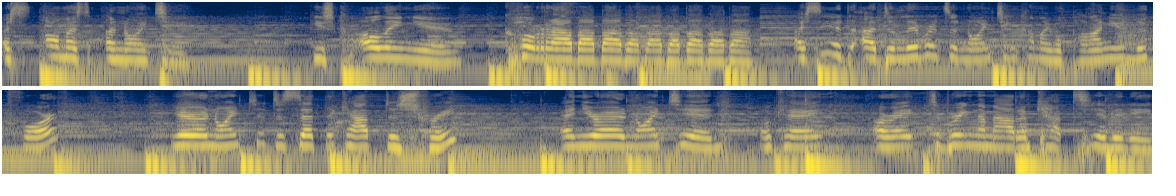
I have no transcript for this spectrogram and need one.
A psalmist anointing. He's calling you. I see a, a deliverance anointing coming upon you. Luke 4. You're anointed to set the captives free. And you're anointed, okay, all right, to bring them out of captivity.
